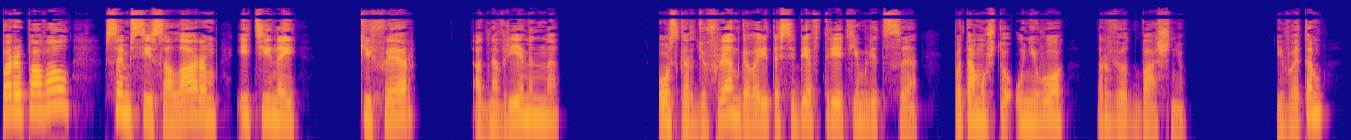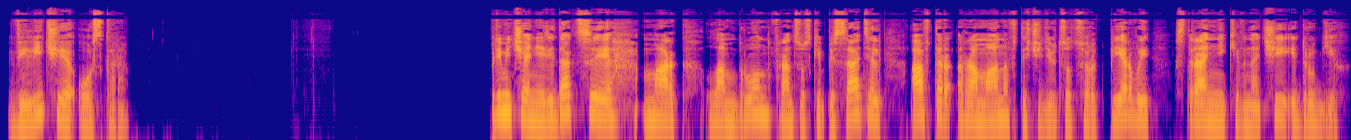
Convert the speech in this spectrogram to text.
порыповал с МС Саларом и Тиной Кифер одновременно. Оскар Дюфрен говорит о себе в третьем лице, потому что у него рвет башню. И в этом величие Оскара. Примечание редакции Марк Ламброн, французский писатель, автор романов 1941, «Странники в ночи» и других.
